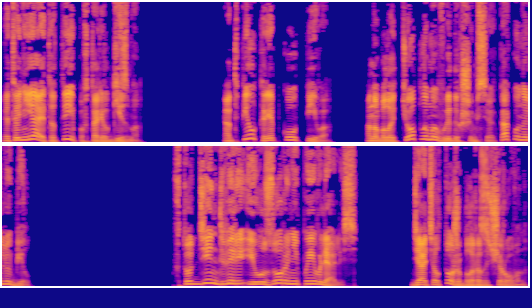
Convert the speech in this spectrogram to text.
«Это не я, это ты», — повторил Гизма. Отпил крепкого пива. Оно было теплым и выдохшимся, как он и любил. В тот день двери и узоры не появлялись. Дятел тоже был разочарован.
